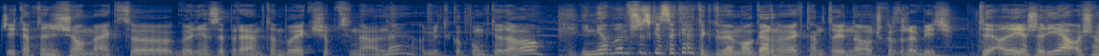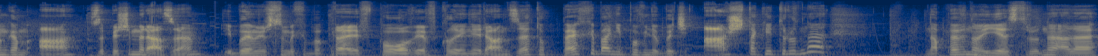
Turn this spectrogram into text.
Czyli tamten ziomek, co go nie zebrałem, tam był jakiś opcjonalny? On mi tylko punkty dawał? I miałbym wszystkie sekrety, gdybym ogarnął, jak tam to jedno oczko zrobić. Ty, ale jeżeli ja osiągam A za pierwszym razem i byłem już w sumie chyba prawie w połowie w kolejnej randze, to P chyba nie powinno być aż takie trudne? Na pewno jest trudne, ale...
